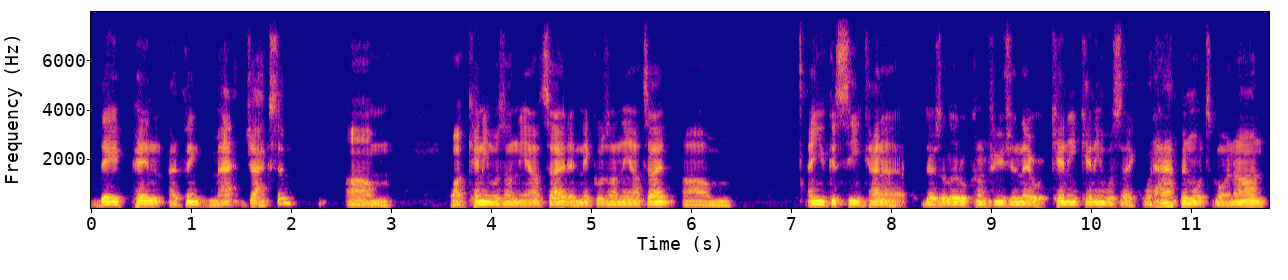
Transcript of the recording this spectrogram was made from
they pinned, I think, Matt Jackson. Um, while Kenny was on the outside and Nick was on the outside. Um, and you could see kind of there's a little confusion there with Kenny. Kenny was like, "What happened? What's going on?"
